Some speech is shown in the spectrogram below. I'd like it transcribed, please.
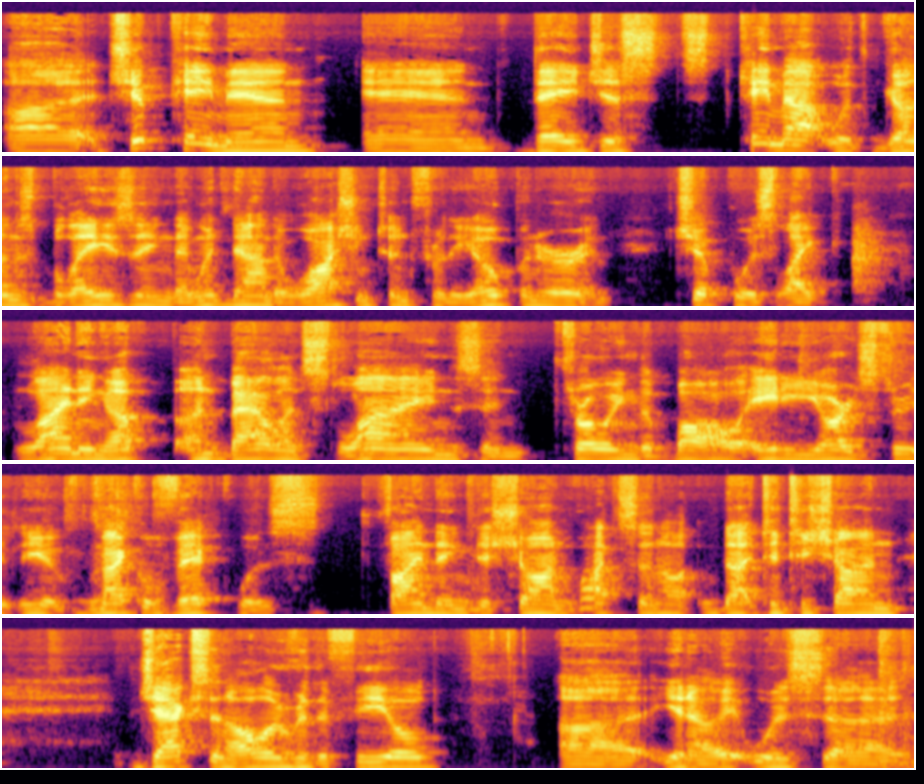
Uh, Chip came in and they just came out with guns blazing. They went down to Washington for the opener, and Chip was like lining up unbalanced lines and throwing the ball 80 yards through. The Michael Vick was finding Deshaun Watson, uh, DeSean Jackson all over the field. Uh, you know, it was uh,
